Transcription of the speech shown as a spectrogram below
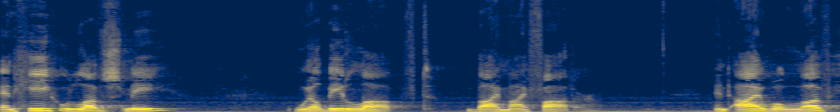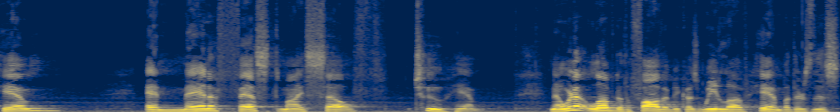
And he who loves me will be loved by my Father, and I will love him and manifest myself to him. Now, we're not loved of the Father because we love him, but there's this,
